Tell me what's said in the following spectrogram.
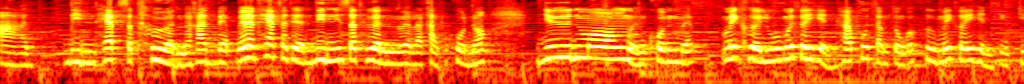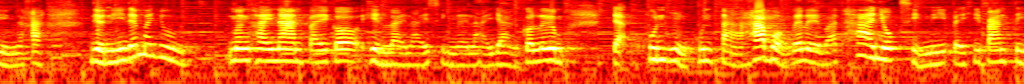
อ่า ดินแทบสะเทือนนะคะ แบบไม่ได้แทบสะเทือนดินนี่สะเทือนเลยล่ะค่ะทุกคนเนาะยืนมองเหมือนคนแบบไม่เคยรู้ไม่เคยเห็นค่ะพูดตามตรงก็คือไม่เคยเห็นจริง ๆนะคะ เดี๋ยวนี้ได้มาอยู่เมืองไทยนานไปก็เห็นหลาย ๆ สิ่งหลาย ๆ อย่างก็เริ่มจะคุ้นหูคุ้นตาถ้าบอกได้เลยว่าถ้ายกสิ่งนี้ไปที่บ้านตี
